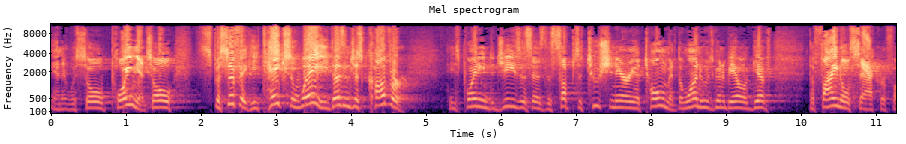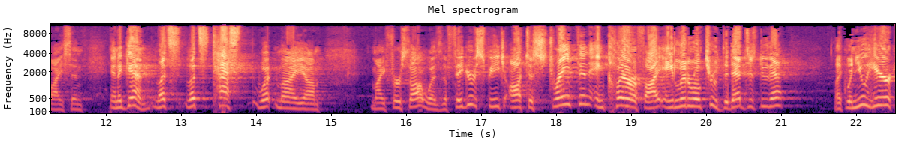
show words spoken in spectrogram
And it was so poignant, so specific. He takes away, he doesn't just cover. He's pointing to Jesus as the substitutionary atonement, the one who's going to be able to give the final sacrifice. And, And again, let's, let's test what my, um, my first thought was. The figure of speech ought to strengthen and clarify a literal truth. Did that just do that? Like when you hear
